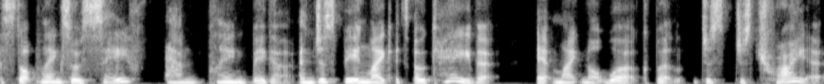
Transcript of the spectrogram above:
Stop playing so safe and playing bigger and just being like, it's okay that it might not work, but just just try it.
